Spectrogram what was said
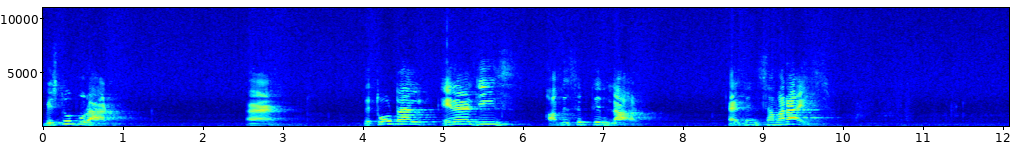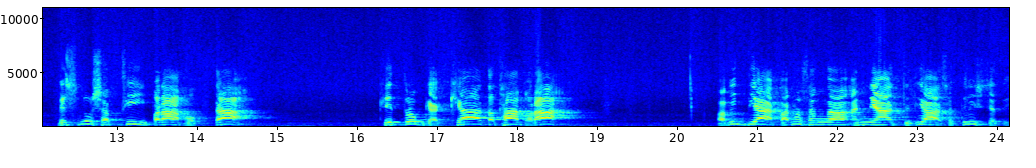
Vishnu Puran, the total energies of the Supreme Lord has been summarized. Vishnu Shakti Parapokta Khitrugyakhya Tatha Para Avidya Karma Sangha Anya Titiya Shaktirishyati.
